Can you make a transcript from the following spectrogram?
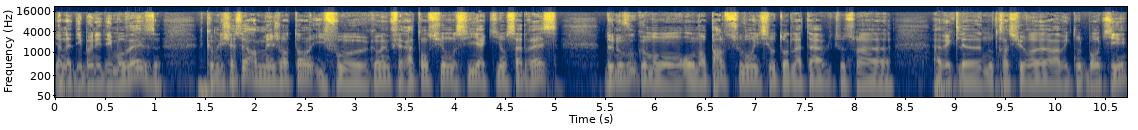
y en a des bonnes et des mauvaises, comme les chasseurs, mais j'entends, il faut quand même faire attention aussi à qui on s'adresse. De nouveau, comme on, on en parle souvent ici autour de la table, que ce soit euh, avec notre assureur, avec notre banquier,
